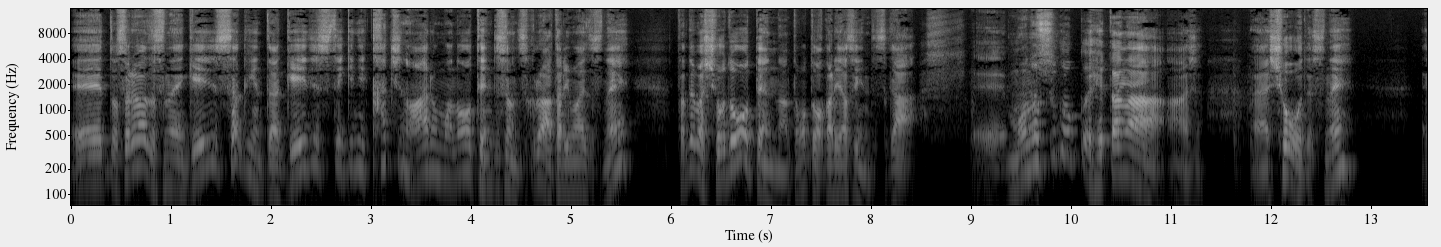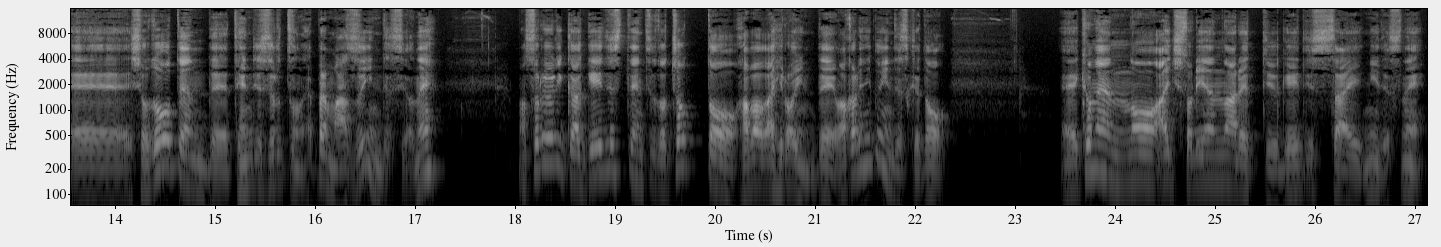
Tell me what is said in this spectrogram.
えーと、それはですね芸術作品っては芸術的に価値のあるものを展示するんですこれは当たり前ですね例えば書道展なんてもっと分かりやすいんですが、えー、ものすごく下手な書をですね、えー、書道展で展示するっていうのはやっぱりまずいんですよね。まあ、それよりか芸術展っていうとちょっと幅が広いんで分かりにくいんですけどえー、去年の愛知トリエンナーレっていう芸術祭にですね、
